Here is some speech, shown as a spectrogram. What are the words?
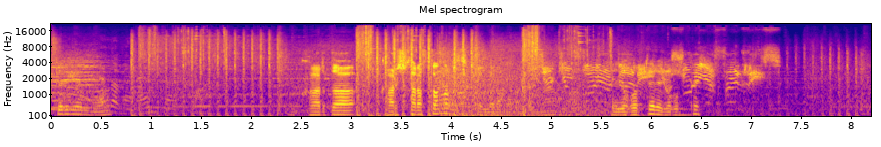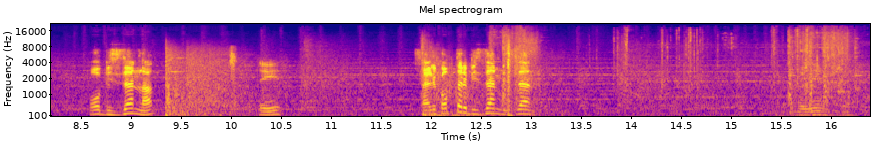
Helikopter geldi lan. Yukarıda karşı taraftan da mı sıkıyorlar ya? Helikopter helikopter. O bizden lan. Değil. Helikopter bizden bizden. Öyleymiş ya.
